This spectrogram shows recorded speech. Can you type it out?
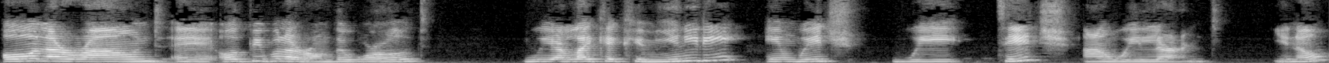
all around uh, all people around the world we are like a community in which we teach and we learn you know?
